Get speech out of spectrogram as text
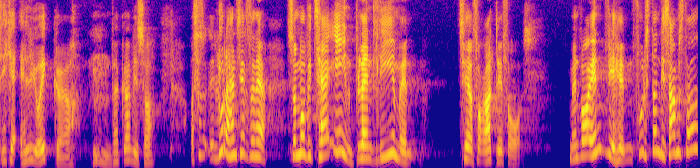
Det kan alle jo ikke gøre. Hmm, hvad gør vi så? Og så Luther han siger det sådan her, så må vi tage en blandt lige mænd til at forrette det for os. Men hvor endte vi henne? Fuldstændig samme sted.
